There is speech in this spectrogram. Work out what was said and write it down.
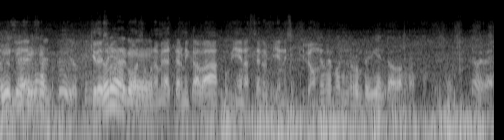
viaje. Sí, sí, ¿entendés? sí, al. Quiero desarmar el bolso, ponerme la térmica abajo, bien, hacer bien esos Yo kilómetros. me pone el rompeviento abajo. No me ves.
